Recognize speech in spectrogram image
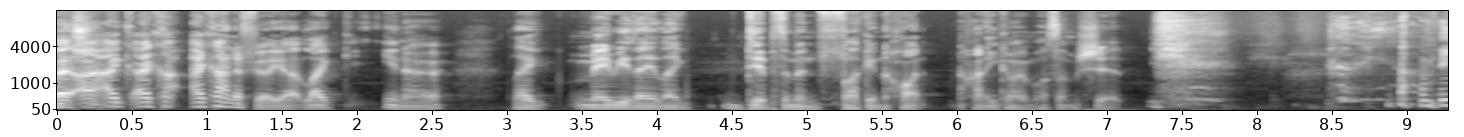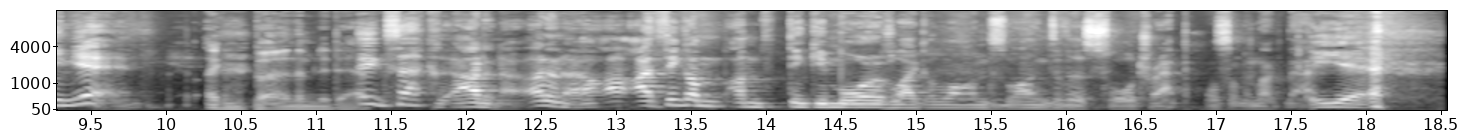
But I, I, I, I kind of feel you. Like you know, like maybe they like dip them in fucking hot honeycomb or some shit, I mean, yeah. like burn them to death. Exactly. I don't know. I don't know. I, I think I'm I'm thinking more of like along the lines of a saw trap or something like that. Yeah,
